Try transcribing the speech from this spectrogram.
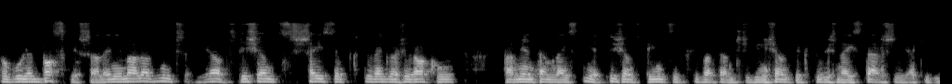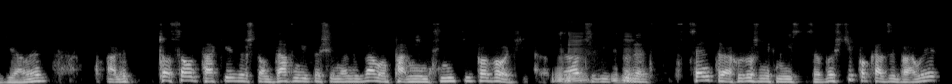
w ogóle boskie, szalenie malownicze. Nie? Od 1600 któregoś roku pamiętam, nie, 1500 chyba tam 90, któryś najstarszy, jaki widziałem, ale to są takie, zresztą dawniej to się nazywało pamiętniki powodzi, prawda? Mm -hmm. czyli mhm. które w centrach różnych miejscowości pokazywały,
